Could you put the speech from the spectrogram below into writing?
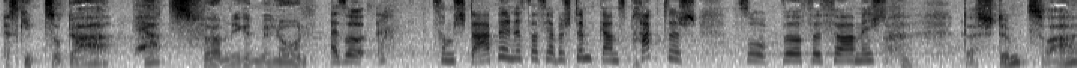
es gibt sogar herzförmige Melonen. Also zum Stapeln ist das ja bestimmt ganz praktisch, so würfelförmig. Das stimmt zwar,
